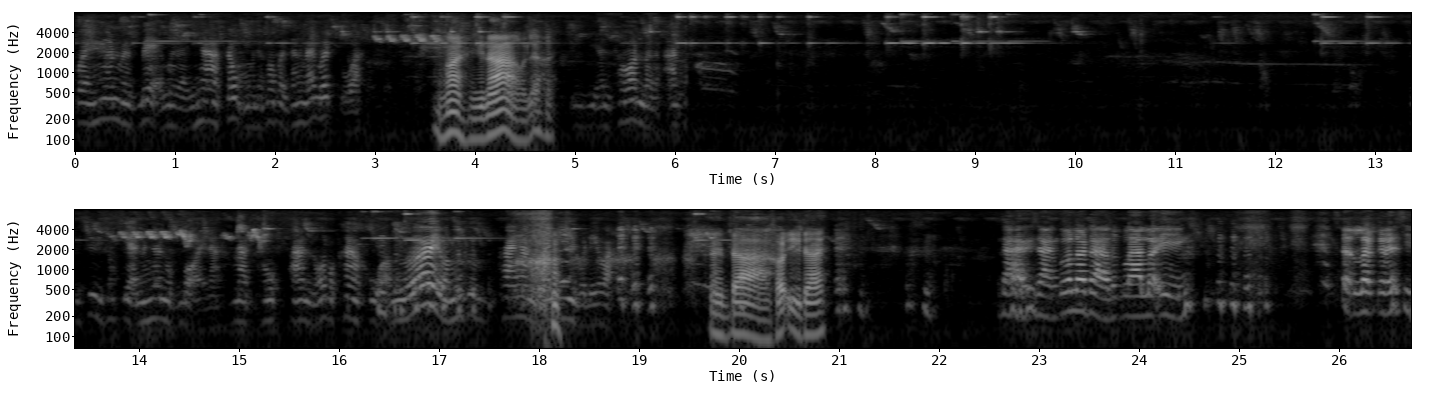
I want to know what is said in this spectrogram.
ไปเฮือนแบบแบะเลยห้าต้มมันเข้าไปทางไหนเบิดตัวง่ายอยู่หน้าเอาแล้วเฮ้ยอีอันทอนเลยอันไปซื้อที่เกียนเงินหนุกบ่อยนะมาทุกพันโน้ตบอกห้าขวบเลยว่ามันคือใครนั่นใครนี่บ่ดีว่ะเออด่าเขาอีกได้ ด่าฉันก็เราด่าลูกหลานเราเอง ฉันเราก็ได้สิ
